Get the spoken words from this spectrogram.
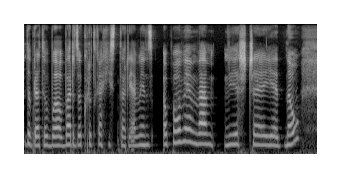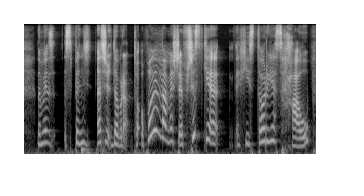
Dobra, to była bardzo krótka historia, więc opowiem Wam jeszcze jedną. No więc spędzi... Znaczy, dobra, to opowiem Wam jeszcze wszystkie historie z chałup,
